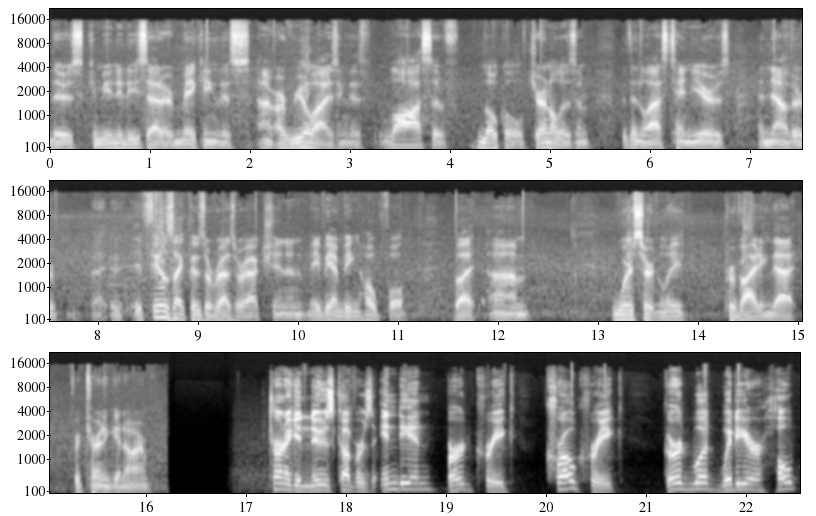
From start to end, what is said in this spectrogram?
there's communities that are making this, uh, are realizing this loss of local journalism within the last 10 years, and now they're, it feels like there's a resurrection, and maybe I'm being hopeful, but um, we're certainly providing that for Turnagain Arm. Turnagain News covers Indian, Bird Creek, Crow Creek, Girdwood, Whittier, Hope,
